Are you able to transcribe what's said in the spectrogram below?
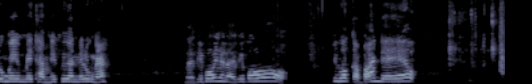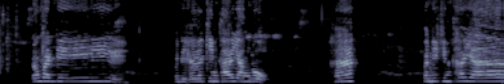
ลูกไม่ไม่ทำให้เพื่อนนะลูกนะไหนพี่โบอยู่ไหนพี่โบพี่โบกลับบ้านแล้วน้องบันดีวันดีเออกินข้าวยังลูกฮะวันดีกินข้าวยัง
